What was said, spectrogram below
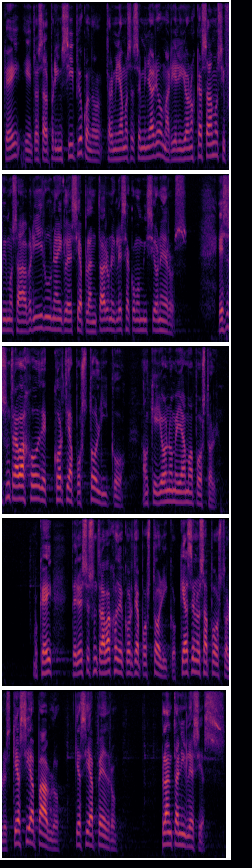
¿Okay? Y entonces al principio, cuando terminamos el seminario, Mariel y yo nos casamos y fuimos a abrir una iglesia, a plantar una iglesia como misioneros. Ese es un trabajo de corte apostólico, aunque yo no me llamo apóstol. ¿Ok? Pero eso es un trabajo de corte apostólico. ¿Qué hacen los apóstoles? ¿Qué hacía Pablo? ¿Qué hacía Pedro? Plantan iglesias.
